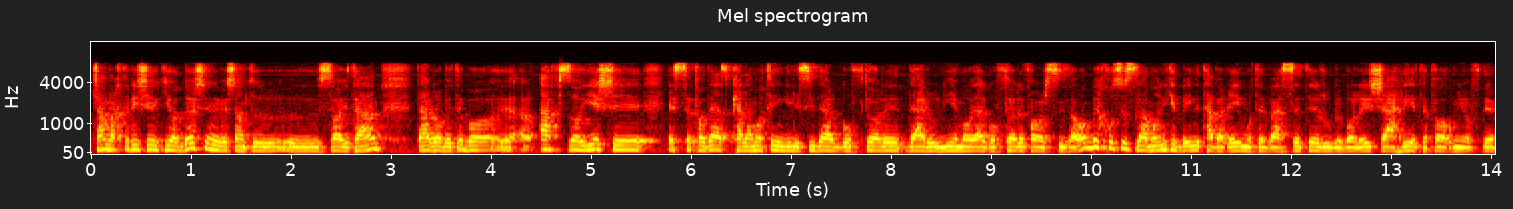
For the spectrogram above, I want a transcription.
چند وقت پیش یک یادداشتی نوشتم تو سایتم در رابطه با افزایش استفاده از کلمات انگلیسی در گفتار درونی ما در گفتار فارسی زبان به خصوص زمانی که بین طبقه متوسط رو به بالای شهری اتفاق میفته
